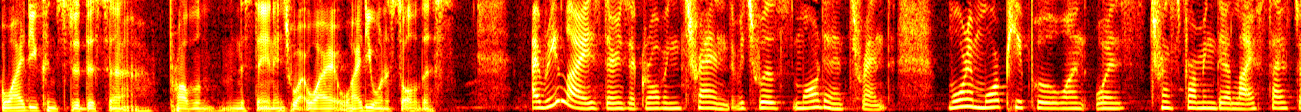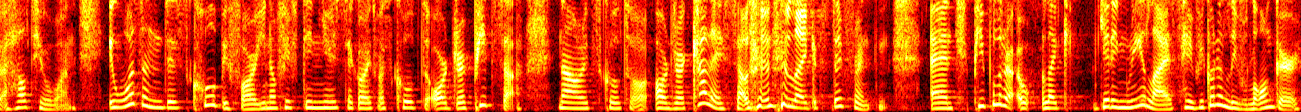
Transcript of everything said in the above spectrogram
why do you consider this a problem in this day and age? Why why why do you want to solve this? I realized there is a growing trend, which was more than a trend more and more people want, was transforming their lifestyles to a healthier one. It wasn't this cool before. You know, 15 years ago, it was cool to order pizza. Now it's cool to order Calais salad. like it's different. And people are oh, like getting realized, hey, we're going to live longer.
